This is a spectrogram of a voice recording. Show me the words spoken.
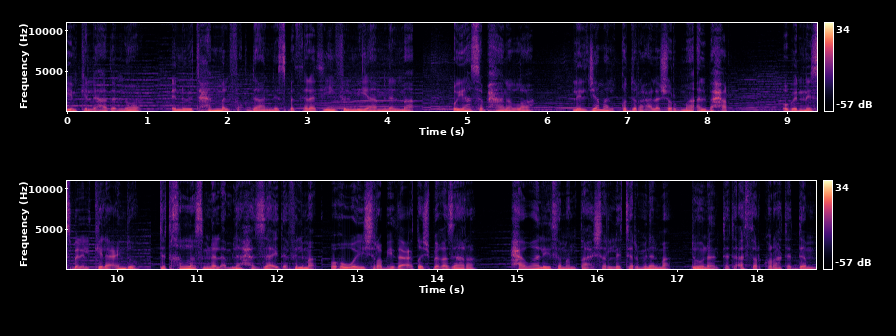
يمكن لهذا النوع أنه يتحمل فقدان نسبة 30% من الماء. ويا سبحان الله للجمل قدرة على شرب ماء البحر. وبالنسبة للكلى عنده تتخلص من الأملاح الزائدة في الماء وهو يشرب إذا عطش بغزارة حوالي 18 لتر من الماء دون أن تتأثر كرات الدم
